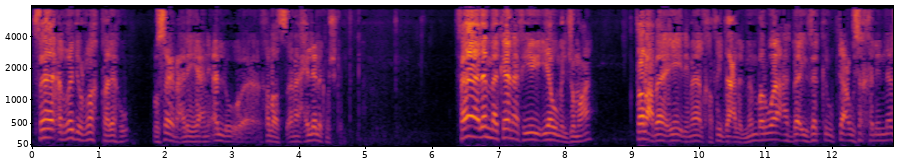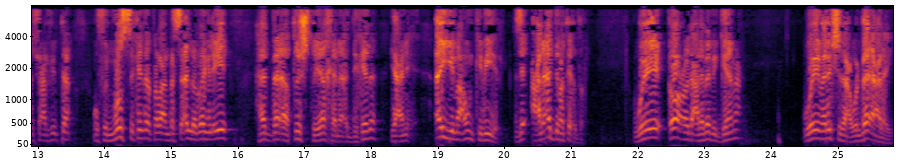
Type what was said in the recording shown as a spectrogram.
فالرجل رق له وصعب عليه يعني قال له خلاص أنا هحل لك مشكلتك. فلما كان في يوم الجمعة طلع بقى إيه الإمام الخطيب ده على المنبر وقعد بقى يذكر وبتاع وسخن الناس ومش عارف إيه بتاع. وفي النص كده طبعا بس قال للراجل إيه؟ هات بقى طشت يخنة قد كده. يعني أي معون كبير على قد ما تقدر. واقعد على باب الجامع ومالكش دعوة والباقي علي.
